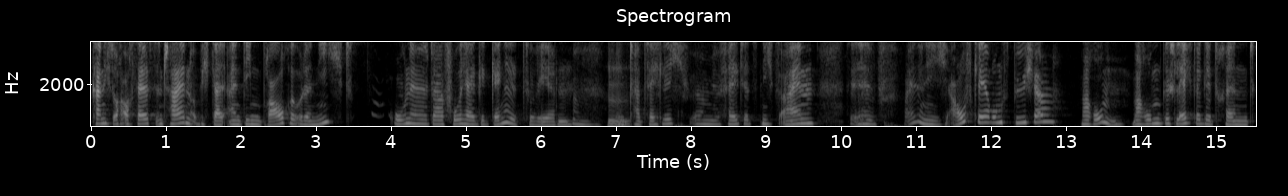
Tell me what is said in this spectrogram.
kann ich doch auch selbst entscheiden, ob ich da ein Ding brauche oder nicht, ohne da vorher gegängelt zu werden. Mhm. Und tatsächlich, äh, mir fällt jetzt nichts ein, äh, weiß ich nicht, Aufklärungsbücher. Warum? Warum Geschlechter getrennt?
